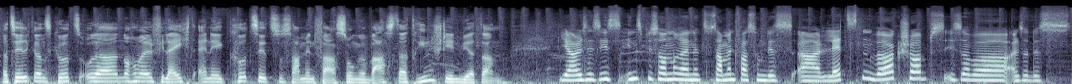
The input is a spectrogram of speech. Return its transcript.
Erzählt ganz kurz oder nochmal vielleicht eine kurze Zusammenfassung, was da drin stehen wird dann. Ja, also es ist insbesondere eine Zusammenfassung des äh, letzten Workshops, ist aber, also das,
